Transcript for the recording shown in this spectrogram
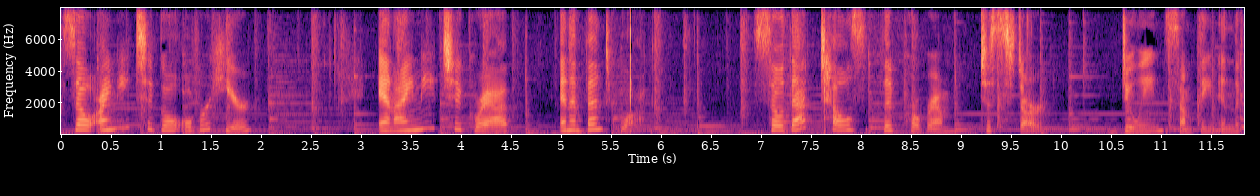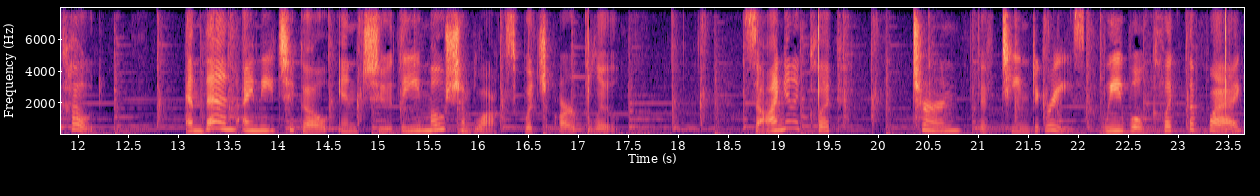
So I need to go over here, and I need to grab an event block. So that tells the program to start doing something in the code. And then I need to go into the motion blocks, which are blue. So I'm going to click turn 15 degrees. We will click the flag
